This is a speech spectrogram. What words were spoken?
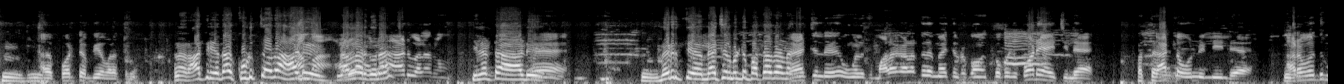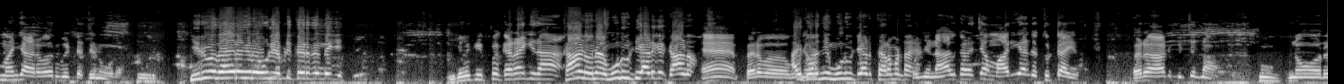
ம், ம். அதை போட்டு அப்படியே வளர்த்துருவோம். ஆனா ராத்திரி ஏதாவது கொடுத்தாதான் ஆடு ஆமா, நல்லா இருக்கும்னா? ஆடு வளரும். இல்லாட்டா ஆடு. ம், வெறும் தே- மேய்ச்சல் மட்டும் பத்தாதானே மேய்ச்சல் உங்களுக்கு மழை காலத்துல மேய்ச்சல் இருக்கும். இப்ப கொஞ்சம் கோடை ஆயிடுச்சுல. பத்தாது. காட்டுல ஒண்ணு இல்ல அறுபதுக்கு மஞ்சள் அறுபது வீட்டுல தின்னு விடும் இருபதாயிரங்கிற உங்களுக்கு எப்படி தெரியுது இன்னைக்கு? எங்களுக்கு இப்ப கராக்கி தான். காணும் மூணு குட்டி ஆடுக்கு காணும். பிறகு அது குறைஞ்சி மூணு குட்டி ஆடு தர மாட்டாங்க. கொஞ்சம் நாள் கழிச்சா மரியா அந்த துட்டாயிரும். வேற ஆடு மிச்சம் தான் இன்னும் ஒரு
